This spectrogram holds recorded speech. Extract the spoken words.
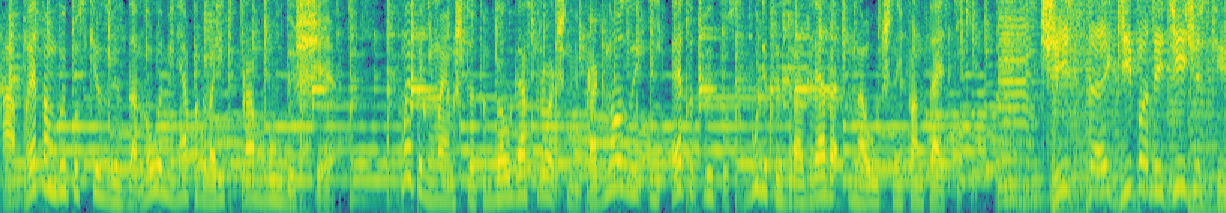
А в этом выпуске звездануло меня поговорить про будущее. Мы понимаем, что это долгосрочные прогнозы, и этот выпуск будет из разряда научной фантастики. Чисто гипотетически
